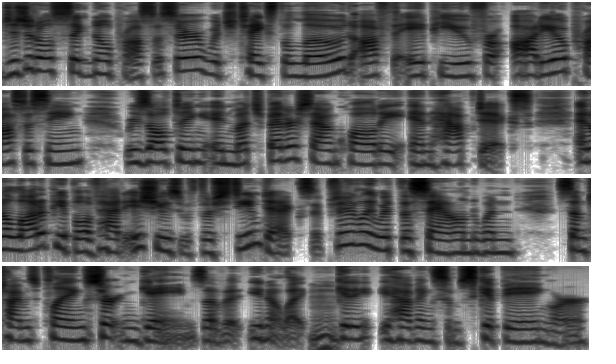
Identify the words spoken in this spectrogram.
digital signal processor, which takes the load off the APU for audio processing, resulting in much better sound quality and haptics. And a lot of people have had issues with their Steam Decks, particularly with the sound when sometimes playing certain games of it, you know, like Mm. getting having some skipping or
